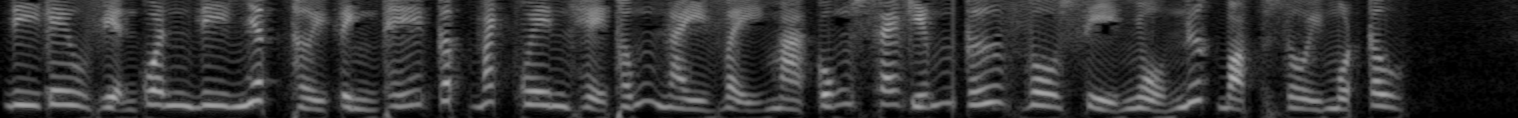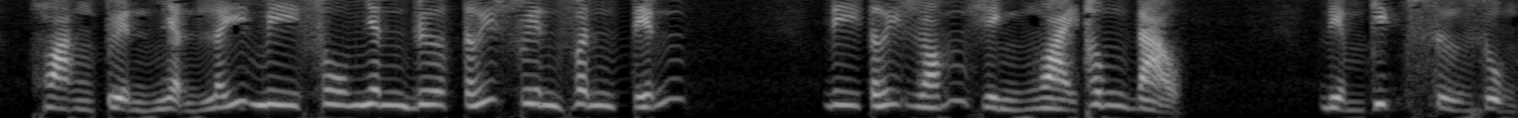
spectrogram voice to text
Đi kêu viện quân đi nhất thời tình thế cấp bách quên hệ thống này vậy mà cũng sẽ kiếm cứ vô sỉ nhổ nước bọt rồi một câu. Hoàng tuyển nhận lấy mi phu nhân đưa tới xuyên vân tiến. Đi tới lóm hình ngoài thông đạo. Điểm kích sử dụng.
